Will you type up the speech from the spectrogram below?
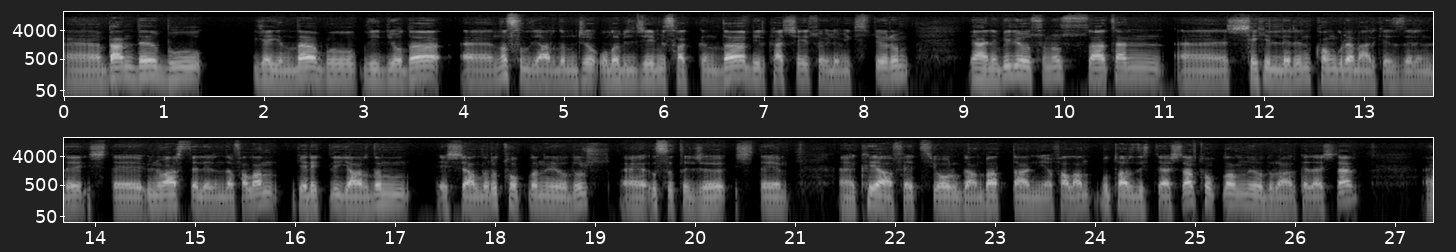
Ee, ben de bu yayında, bu videoda e, nasıl yardımcı olabileceğimiz hakkında birkaç şey söylemek istiyorum. Yani biliyorsunuz zaten e, şehirlerin kongre merkezlerinde işte üniversitelerinde falan gerekli yardım eşyaları toplanıyordur. E, ısıtıcı, işte e, kıyafet, yorgan, battaniye falan bu tarz ihtiyaçlar toplanıyordur arkadaşlar. E,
